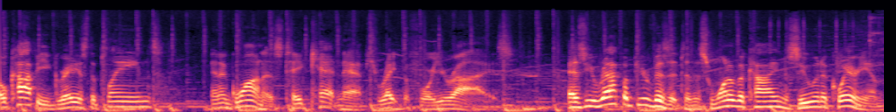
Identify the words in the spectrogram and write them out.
okapi graze the plains, and iguanas take cat naps right before your eyes. As you wrap up your visit to this one-of-a-kind zoo and aquarium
